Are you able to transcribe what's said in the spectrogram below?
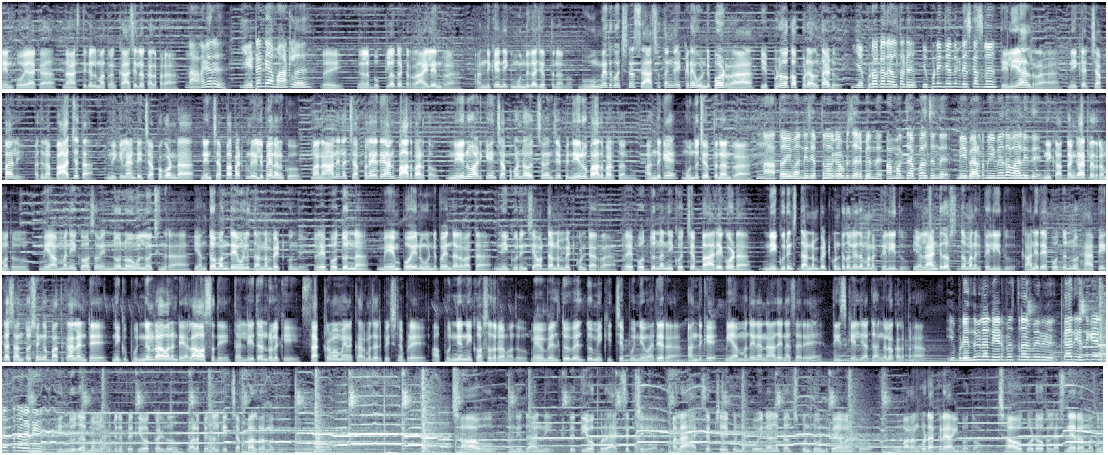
నేను పోయాక నా అస్థికలు మాత్రం కాశీలో కలపరా. నాన్నగారు ఏటండి ఆ మాటలు? రేయ్ నేను అలా బుక్లో గట్ట రాయలేనురా. అందుకే నీకు ముందుగా చెప్తున్నాను. భూమి మీదకి వచ్చిన శాశ్వతంగా ఇక్కడే ఉండిపోడురా. ఎప్పుడో ఒకప్పుడు వెళ్తాడు. ఎప్పుడో కదా వెళ్తాడు. ఇప్పుడు నుంచి ఎందుకు డిస్కషన్ తెలియాలిరా. నీకు అది చెప్పాలి. అది నా బాధ్యత. నీకు ఇలాంటివి చెప్పకుండా నేను చెప్పా పెట్టుకుని వెళ్ళిపోయాను అనుకో మా నాన్న ఇలా చెప్పలేదే అని బాధపడతావు. నేను వాడికి ఏం చెప్పకుండా వచ్చానని చెప్పి నేను బాధపడతాను. అందుకే ముందు చెప్తున్నాను రా నాతో ఇవన్నీ చెప్తున్నారు కాబట్టి సరిపోయింది. అమ్మకి చెప్పాల్సిందే. మీ బెల్ట్ మీ మీద వాలిది. నీకు అర్థం కావట్లేదురా మధు. మీ అమ్మ నీ కోసం ఎన్నో నోములు నోచిందిరా. ఎంతో మంది దేవుళ్ళకి దండం పెట్టుకుంది. రేపొద్దున్న మేం పోయి నువ్వు ఉండిపోయిన తర్వాత నీ గురించి ఎవరు దండం పెట్టుకుంటారా? రేపొద్దున్న నీకొచ్చే భార్య కూడా నీ గురించి దండం పెట్టుకుంటుందో లేదో మనకు తెలియదు ఎలాంటిది వస్తుందో మనకు తెలియదు కానీ రేపొద్దున్న నువ్వు హ్యాపీగా సంతోషంగా బతకాలంటే నీకు పుణ్యం రావాలంటే ఎలా వస్తది? తల్లిదండ్రులకి సక్రమమైన కర్మ జరిపించినప్పుడే ఆ పుణ్యం నీకు వస్తుందిరా మధు. మేము వెళ్తూ వెళ్తూ మీకు ఇచ్చే పుణ్యం అదేరా. అందుకే మీ అమ్మదైనా నాదైనా సరే తీసుకెళ్ళి ఆ గంగలో కలపరా. ఇప్పుడు ఎందుకు నన్ను ఏడిపిస్తున్నారు మీరు? కాదు ఎందుకు ఏడిపిస్తున్నారని? హిందూ ధర్మంలో పుట్టిన ప్రతి ఒక్కళ్ళు వాళ్ళ పిల్లలకి చెప్పాలి రమ్మదు చావు అనే దాన్ని ప్రతి ఒక్కడు యాక్సెప్ట్ చేయాలి. అలా యాక్సెప్ట్ చేయకుండా పోయినాలని తలుచుకుంటూ ఉండిపోయామనుకో మనం కూడా అక్కడే ఆగిపోతాం. చావు కూడా ఒక లెసనే రమ్మదు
